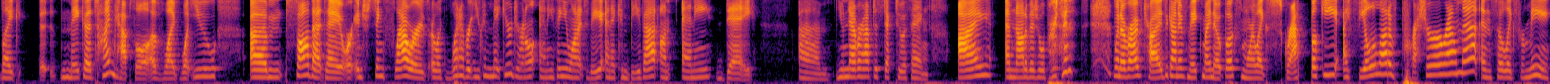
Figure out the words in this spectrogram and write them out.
like make a time capsule of like what you um, saw that day or interesting flowers or like whatever. You can make your journal anything you want it to be, and it can be that on any day. Um, you never have to stick to a thing. I am not a visual person. Whenever I've tried to kind of make my notebooks more like scrapbooky, I feel a lot of pressure around that. And so, like, for me,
